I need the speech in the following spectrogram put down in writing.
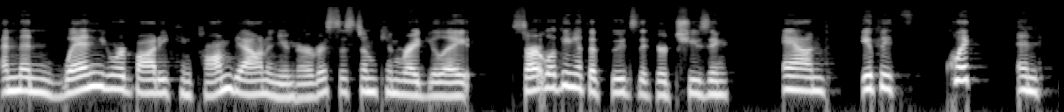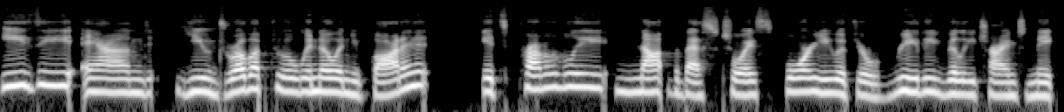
And then when your body can calm down and your nervous system can regulate, Start looking at the foods that you're choosing. And if it's quick and easy and you drove up to a window and you got it, it's probably not the best choice for you if you're really, really trying to make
